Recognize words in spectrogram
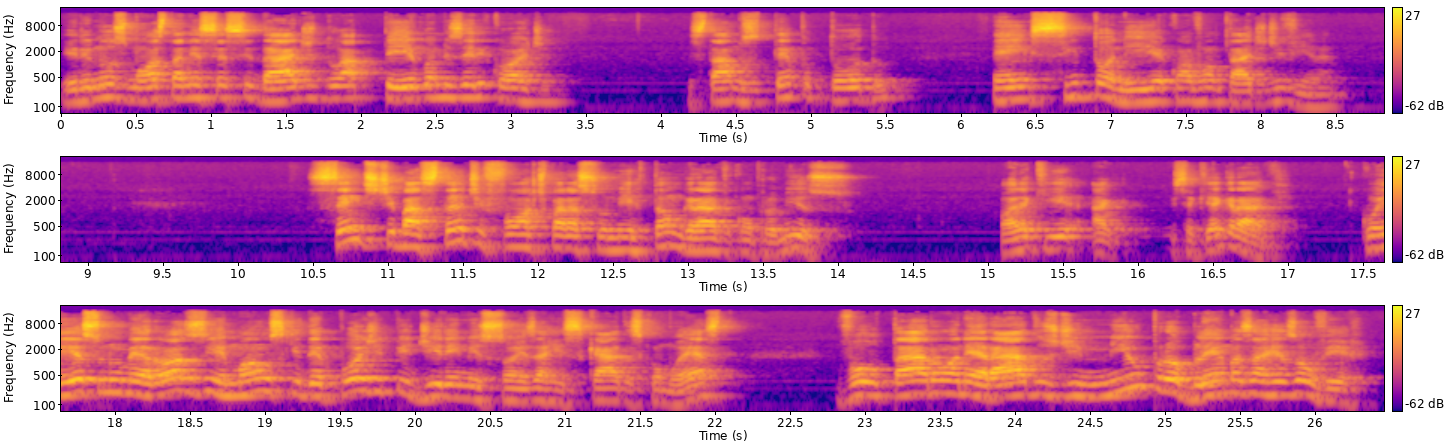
ele nos mostra a necessidade do apego à misericórdia. Estamos o tempo todo em sintonia com a vontade divina. Sentes-te bastante forte para assumir tão grave compromisso? Olha que isso aqui é grave. Conheço numerosos irmãos que, depois de pedirem missões arriscadas como esta, voltaram onerados de mil problemas a resolver,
